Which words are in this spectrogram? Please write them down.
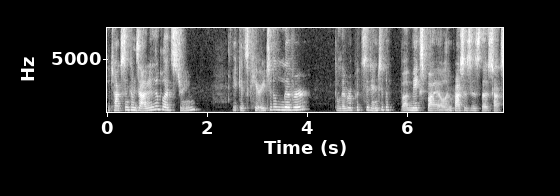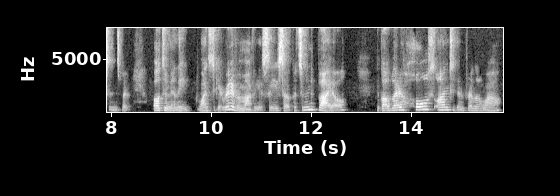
The toxin comes out into the bloodstream. It gets carried to the liver. The liver puts it into the uh, makes bile and processes those toxins, but ultimately wants to get rid of them, obviously. So it puts them in the bile. The gallbladder holds on to them for a little while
